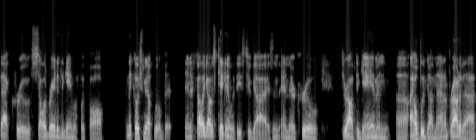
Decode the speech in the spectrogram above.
that crew celebrated the game of football and they coached me up a little bit. And it felt like I was kicking it with these two guys and, and their crew throughout the game. And uh, I hope we've done that. I'm proud of that.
